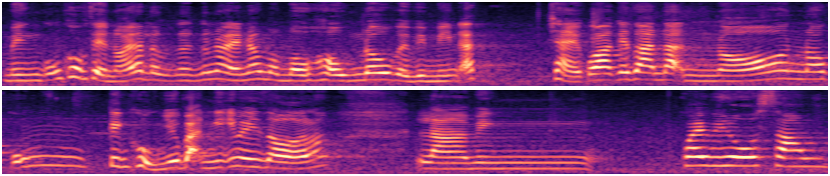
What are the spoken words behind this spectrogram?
Mình cũng không thể nói là cái này nó mà màu hồng đâu bởi vì mình đã trải qua cái giai đoạn nó nó cũng kinh khủng như bạn nghĩ bây giờ đó là mình quay video xong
